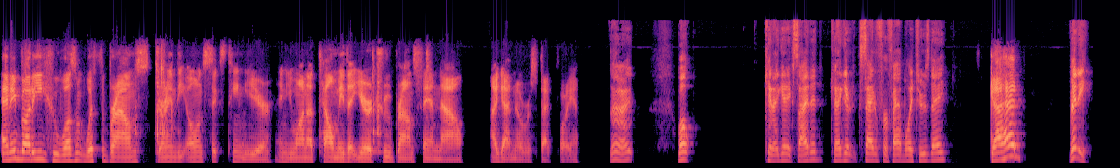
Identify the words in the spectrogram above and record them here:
Anybody who wasn't with the Browns during the 0 16 year, and you want to tell me that you're a true Browns fan now, I got no respect for you. All right. Well, can I get excited? Can I get excited for Fat Boy Tuesday? Go ahead. Vinny,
